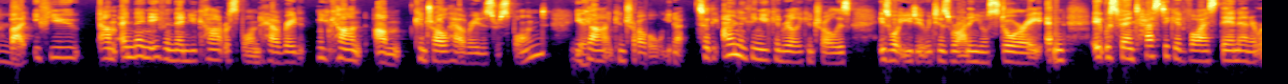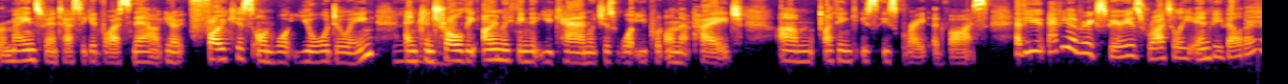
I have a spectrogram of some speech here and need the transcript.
Mm. But if you um, and then even then you can't respond how read you can't um, control how readers respond. You Yeah. can't control you know. So the only thing you can really control is is what you do, which is writing your story. And it was fantastic advice then, and it remains fantastic advice now. You know, focus on what you're doing and control the only thing that you can, which is what you put on that page. Um, I think is is great advice. Have you have you ever experienced writerly envy, Valerie?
